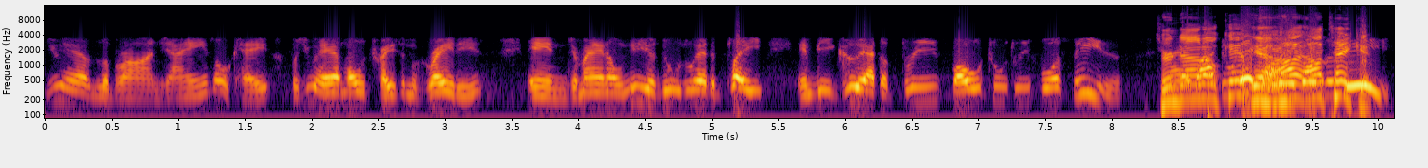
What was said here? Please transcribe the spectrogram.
you have LeBron James, okay, but you have more Tracy McGrady's and Jermaine O'Neal, dudes who had to play and be good after three, four, two, three, four seasons. Turned Now, out if I do okay. Yeah, I'll, I'll take league. it.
